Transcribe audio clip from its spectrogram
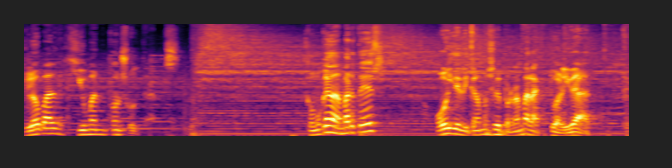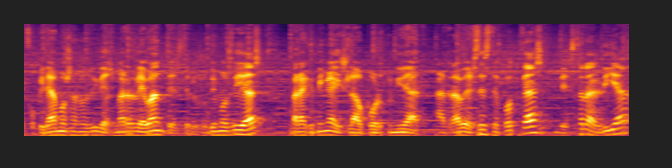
Global Human Consultants. Como cada martes, hoy dedicamos el programa a la actualidad, recopilamos las noticias más relevantes de los últimos días para que tengáis la oportunidad a través de este podcast de estar al día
